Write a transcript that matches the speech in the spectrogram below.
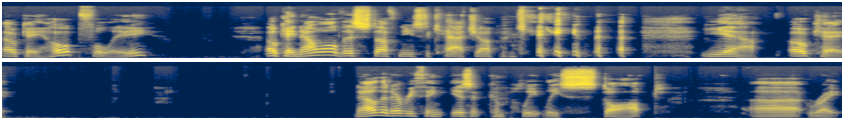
Okay, hopefully. Okay, now all this stuff needs to catch up again. yeah, okay. Now that everything isn't completely stopped, uh, right.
